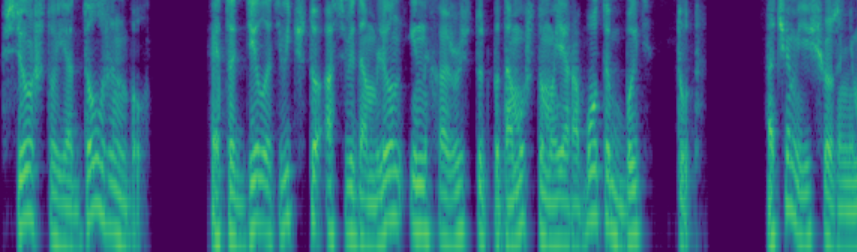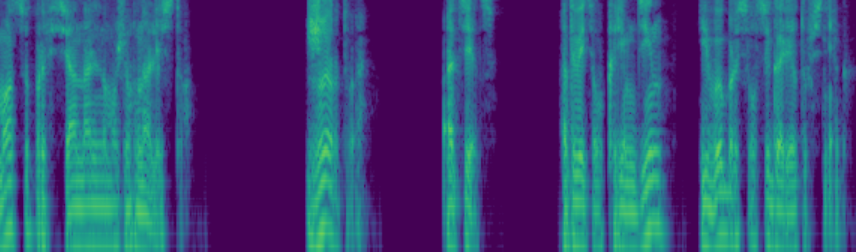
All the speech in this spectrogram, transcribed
Все, что я должен был, это делать вид, что осведомлен и нахожусь тут потому, что моя работа быть тут. А чем еще заниматься профессиональному журналисту? Жертва. Отец, ответил Кремдин и выбросил сигарету в снег.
